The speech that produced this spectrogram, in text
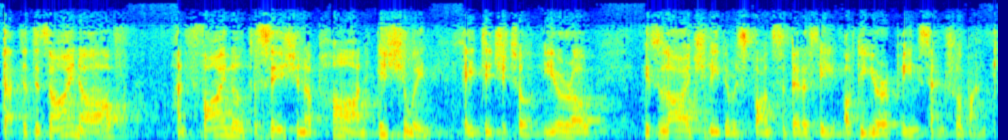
that the design of and final decision upon issuing a digital euro is largely the responsibility of the European Central Bank.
